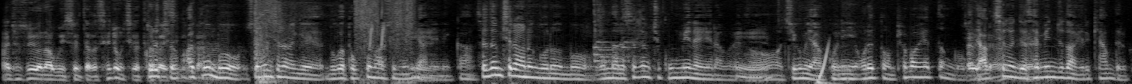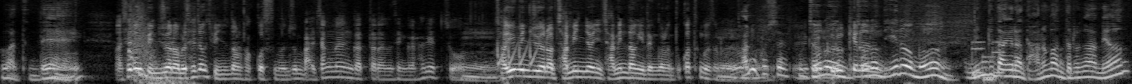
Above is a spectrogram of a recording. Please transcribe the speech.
안철수 의원하고 있을 때가 새정치가 들어가 그렇죠. 있으니까. 아, 그건 뭐, 새정치라는 게 누가 독점할 수 있는 게 아니니까. 새정치라는 거는 뭐, 옛날에 새정치 국민회의라고 그래서 지금의 야권이 오랫동안 표방했던 거고, 그러니까요. 약칭은 이제 네. 새민주당 이렇게 하면 될 것 같은데, 아, 새정치민주연합을 새정치민주당으로 바꿨으면 좀 말장난 같다라는 생각을 하겠죠. 음. 자유민주연합, 자민련이 자민당이 된 거랑 똑같은 거잖아요. 아니, 글쎄, 그러니까 저는, 그렇게는- 저는 이름은 민주당이라는 단어만 들어가면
